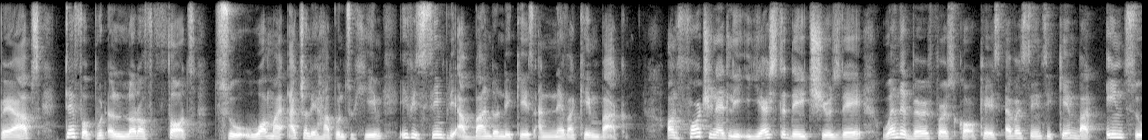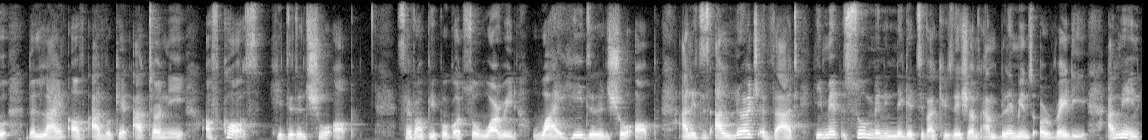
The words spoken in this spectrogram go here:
Perhaps Teffo put a lot of thought to what might actually happen to him if he simply abandoned the case and never came back. Unfortunately, yesterday, Tuesday, when the very first court case ever since he came back into the line of advocate attorney, of course, he didn't show up. Several people got so worried why he didn't show up, and it is alleged that he made so many negative accusations and blamings already. I mean,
